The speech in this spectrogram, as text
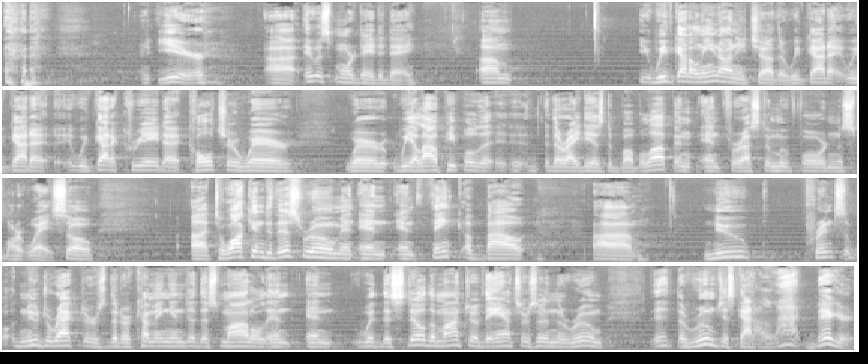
year, uh, it was more day to day. Um, we've got to lean on each other. We've got to, we've got to, we've got to create a culture where, where we allow people to, their ideas to bubble up and, and for us to move forward in a smart way. So uh, to walk into this room and, and, and think about um, new principal, new directors that are coming into this model, and, and with the, still the mantra of the answers in the room, the, room just got a lot bigger.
